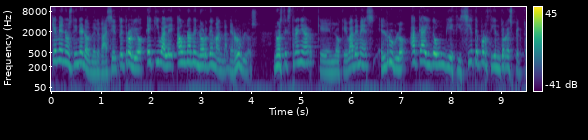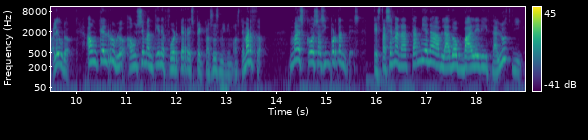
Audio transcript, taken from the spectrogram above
que menos dinero del gas y el petróleo equivale a una menor demanda de rublos. No es de extrañar que en lo que va de mes el rublo ha caído un 17% respecto al euro, aunque el rublo aún se mantiene fuerte respecto a sus mínimos de marzo. Más cosas importantes. Esta semana también ha hablado Valery Zaluzny,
